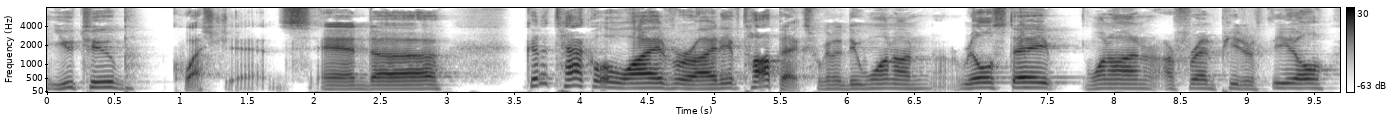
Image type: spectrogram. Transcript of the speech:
YouTube questions. And uh, going to tackle a wide variety of topics. We're going to do one on real estate, one on our friend Peter Thiel,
